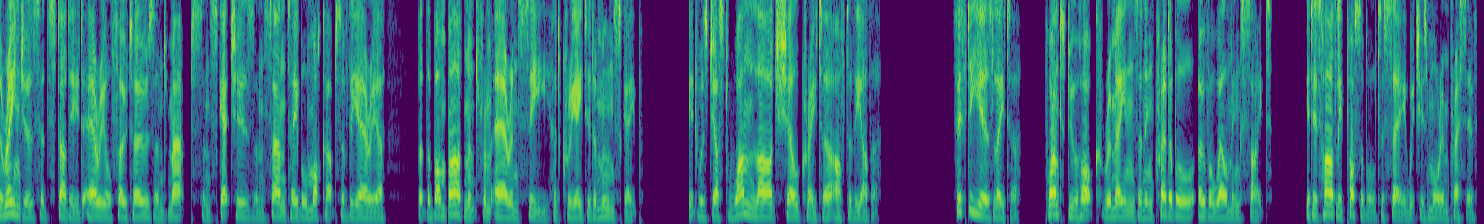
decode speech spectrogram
The Rangers had studied aerial photos and maps and sketches and sand table mock ups of the area but the bombardment from air and sea had created a moonscape. It was just one large shell crater after the other. Fifty years later, Pointe du Hoc remains an incredible, overwhelming sight. It is hardly possible to say which is more impressive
